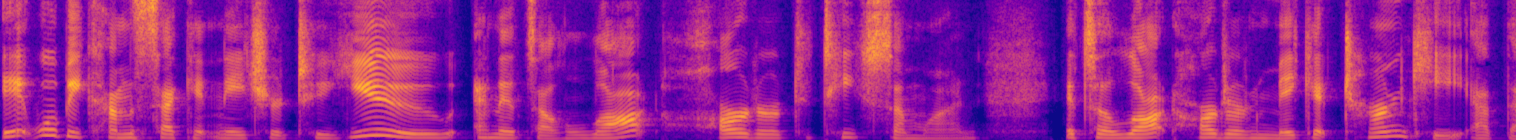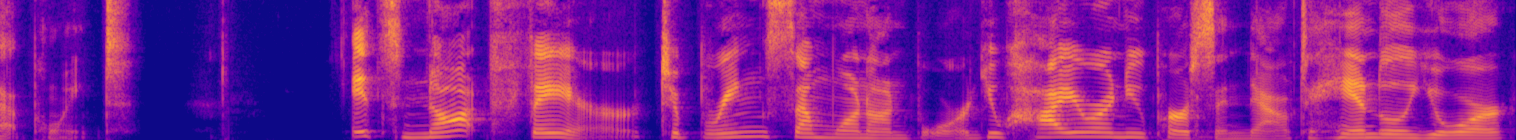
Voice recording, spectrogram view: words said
it will become second nature to you and it's a lot harder to teach someone. It's a lot harder to make it turnkey at that point. It's not fair to bring someone on board. You hire a new person now to handle your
